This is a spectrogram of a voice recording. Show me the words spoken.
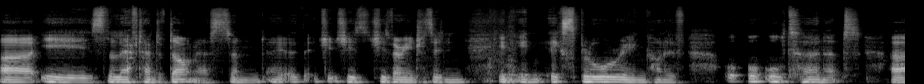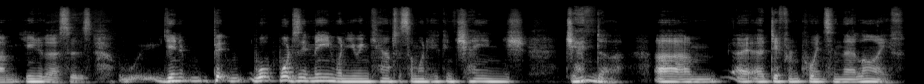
uh, is The Left Hand of Darkness, and uh, she's she's very interested in in, in exploring kind of alternate um, universes. You what what does it mean when you encounter someone who can change gender? um, at, at, different points in their life.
